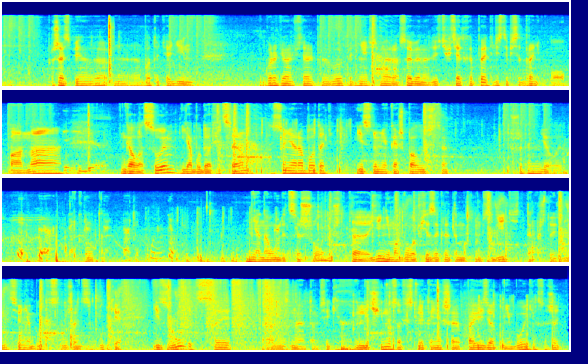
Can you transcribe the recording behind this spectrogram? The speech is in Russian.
Прошествие э, работать один. В городе он считает поднять мэра особенно. 250 хп, 350 брони. Опа-на. Голосуем. Я буду офицером сегодня работать. Если у меня, конечно, получится. Что-то они делают. Круто. Меня на улице шум, что я не могу вообще закрытым окном сидеть, так что, извините, сегодня будете слушать звуки из улицы, а, не знаю, там всяких личинусов, если, конечно, повезет, не будете слушать.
